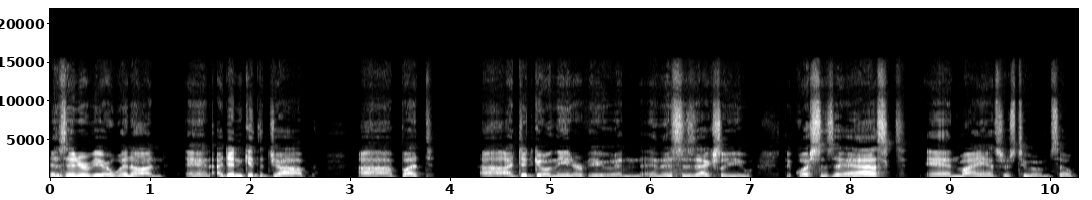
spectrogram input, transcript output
as interview I went on, and I didn't get the job, uh, but uh, I did go in the interview, and and this is actually the questions they asked and my answers to them. So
